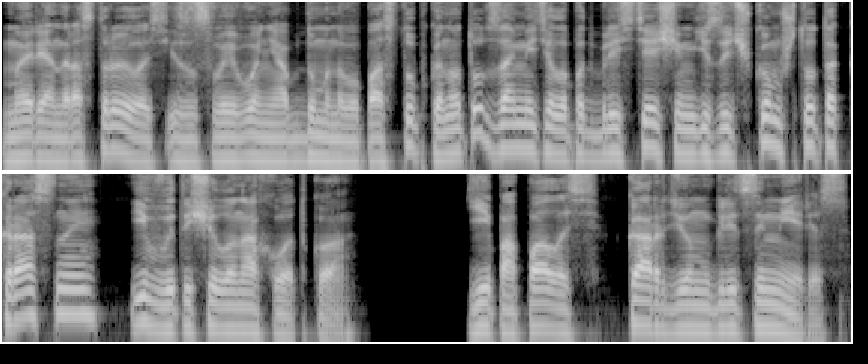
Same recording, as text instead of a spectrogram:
Мэриан расстроилась из-за своего необдуманного поступка, но тут заметила под блестящим язычком что-то красное и вытащила находку. Ей попалась кардиум глицемерис,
